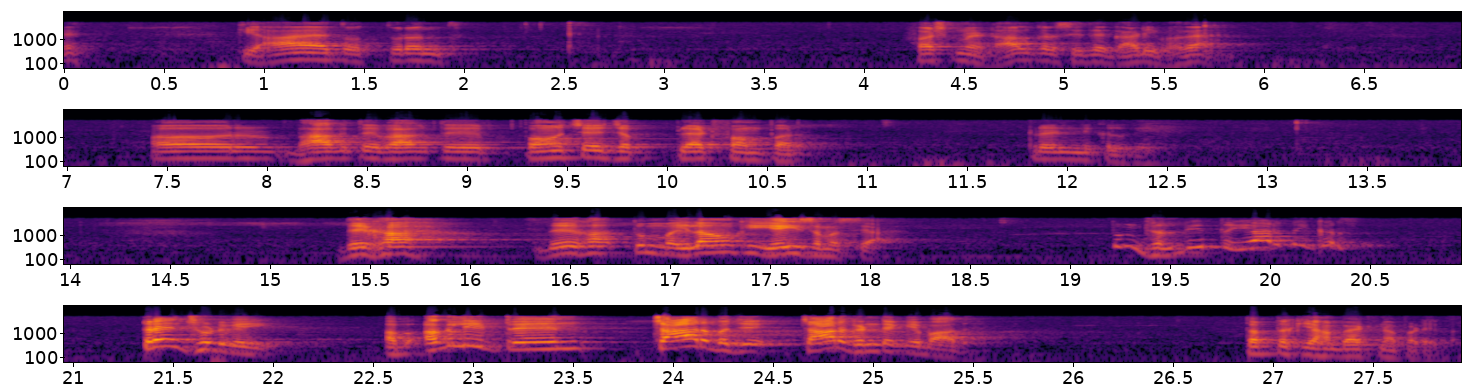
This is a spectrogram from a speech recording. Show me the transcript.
है, कि आए तो तुरंत फ़र्स्ट में डालकर सीधे गाड़ी भगाए। और भागते भागते पहुँचे जब प्लेटफॉर्म पर ट्रेन निकल गई। देखा देखा, तुम महिलाओं की यही समस्या है। तुम जल्दी तैयार नहीं कर सकते। ट्रेन छूट गई। अब अगली ट्रेन चार बजे, चार घंटे के बाद है। तब तक यहाँ बैठना पड़ेगा।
